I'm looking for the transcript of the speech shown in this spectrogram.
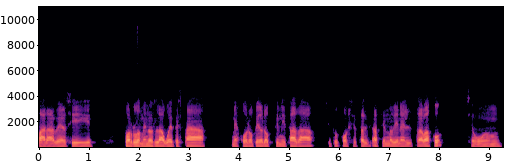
para ver si por lo menos la web está mejor o peor optimizada o si estás haciendo bien el trabajo según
